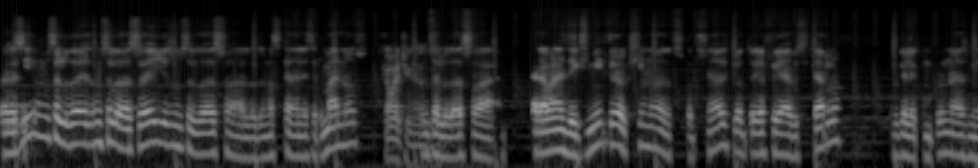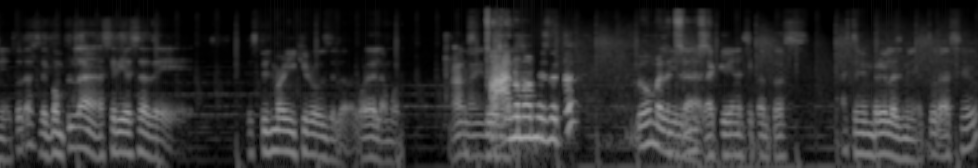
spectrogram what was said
Pero sí, un saludazo, un saludazo a ellos, un saludazo a los demás canales hermanos, un saludazo a Caravanas de Xmil, creo que sí, uno de los patrocinadores, que el otro día fui a visitarlo, porque le compré unas miniaturas, le compré la serie esa de Speed Marine Heroes de la Guardia de la Muerte. Ah, nice. Ah, no mames, neta. Luego me la Sí, la, enseñas. la que viene así con todas. Hasta bien verga las miniaturas, ¿eh?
